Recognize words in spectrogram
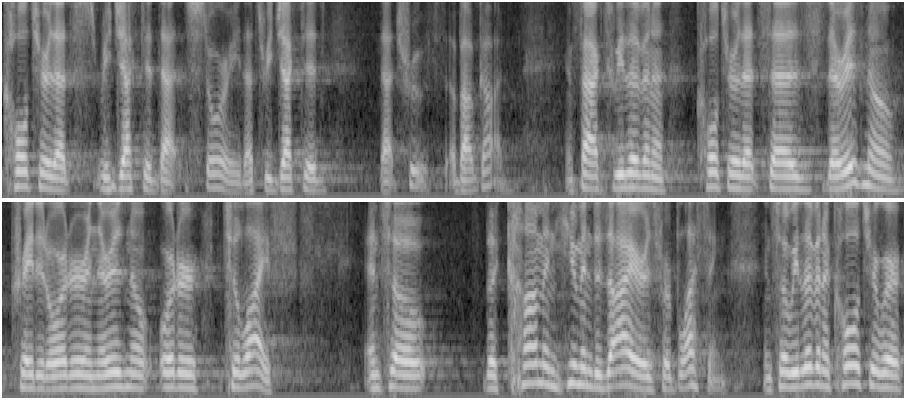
culture that's rejected that story, that's rejected that truth about God. In fact, we live in a culture that says there is no created order and there is no order to life. And so the common human desire is for blessing. And so we live in a culture where,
